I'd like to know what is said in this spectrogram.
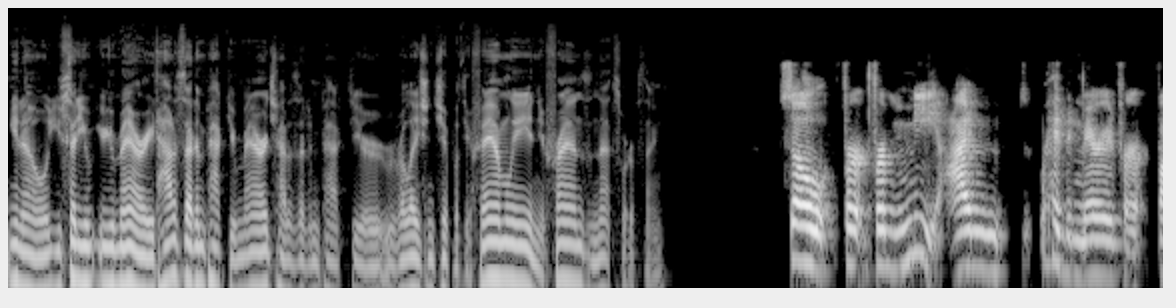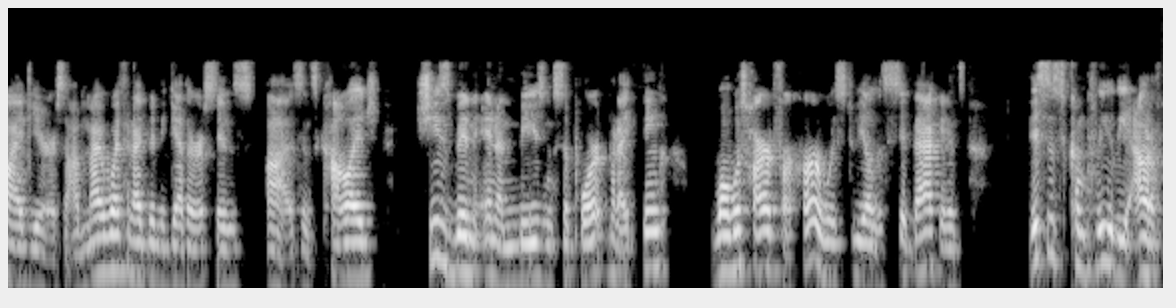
You know, you said you, you're married. How does that impact your marriage? How does that impact your relationship with your family and your friends and that sort of thing? So for for me, I'm had been married for five years. Uh, my wife and I've been together since uh, since college. She's been an amazing support, but I think what was hard for her was to be able to sit back and it's this is completely out of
